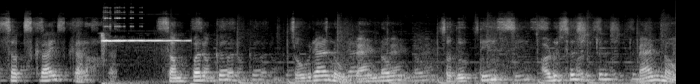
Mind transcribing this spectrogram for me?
सबस्क्राईब करा. संपर्क चौऱ्याण्णव ब्याण्णव सदोतीस अडुसष्ट ब्याण्णव.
